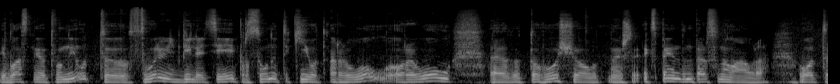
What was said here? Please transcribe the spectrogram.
І власне, от вони от е, створюють біля цієї персони такий от ореол, ореол е, того, що от, знаєш, expanding personal aura. От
